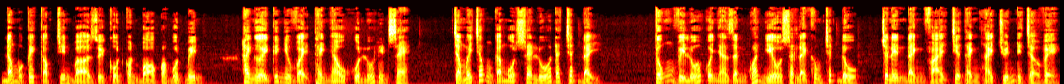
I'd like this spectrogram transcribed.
đóng một cái cọc trên bờ rồi cột con bò qua một bên. Hai người cứ như vậy thay nhau khuôn lúa lên xe. Chẳng mấy chốc cả một xe lúa đã chất đầy. Cũng vì lúa của nhà dân quá nhiều sẽ lại không chất đủ, cho nên đành phải chia thành hai chuyến để trở về.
